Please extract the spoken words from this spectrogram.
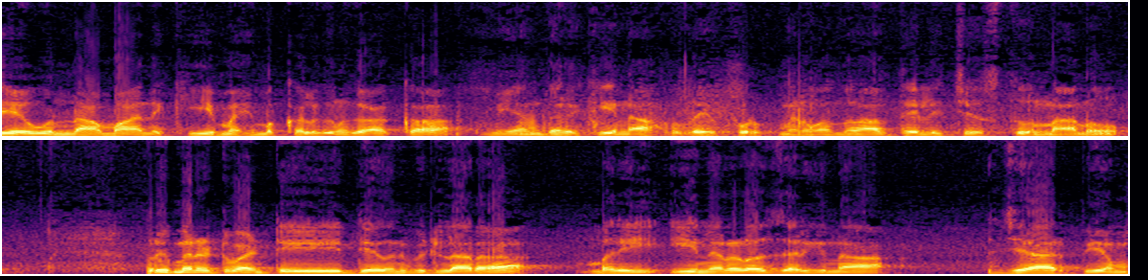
దేవుని నామానికి మహిమ కలుగును గాక. మీ అందరికీ నా హృదయపూర్వకమైన వందనాలు తెలియజేస్తున్నాను ప్రియమైనటువంటి దేవుని బిడ్డలారా మరి ఈ నెలలో జరిగిన జేఆర్పిఎం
